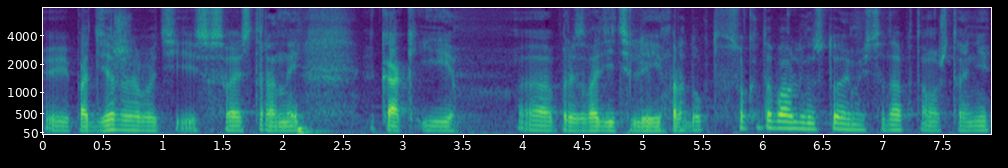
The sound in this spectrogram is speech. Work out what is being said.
и поддерживать и со своей стороны, как и производителей продуктов высокой добавленной стоимости, да, потому что они,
